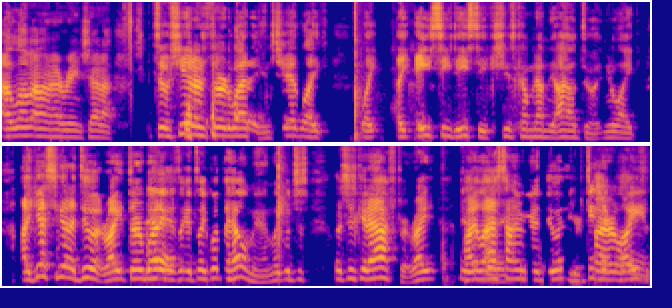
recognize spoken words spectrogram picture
I love Aunt Irene. Shout out. So she had her third wedding, and she had like like like ACDC because she was coming down the aisle to it, and you're like, I guess you got to do it, right? Third wedding, yeah. it's, like, it's like what the hell, man? Like let's just let's just get after it, right? Probably last time you're gonna do it your entire life.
